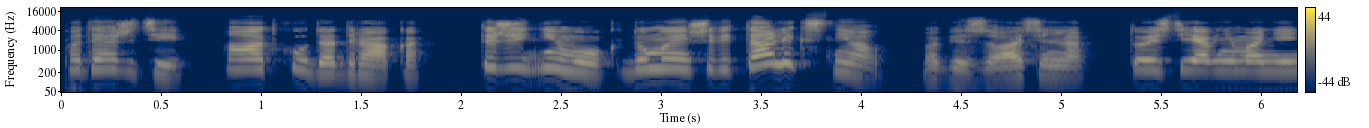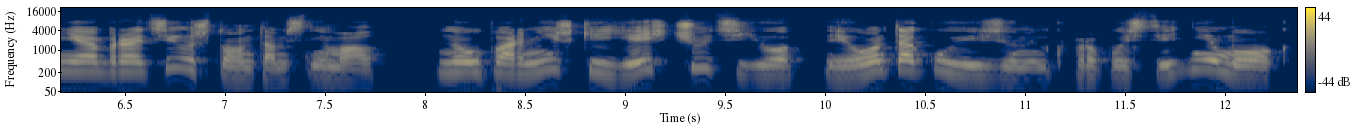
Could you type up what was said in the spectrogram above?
Подожди, а откуда драка? Ты же не мог. Думаешь, Виталик снял? Обязательно. То есть я внимания не обратил, что он там снимал. Но у парнишки есть чутье, и он такую изюминку пропустить не мог.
